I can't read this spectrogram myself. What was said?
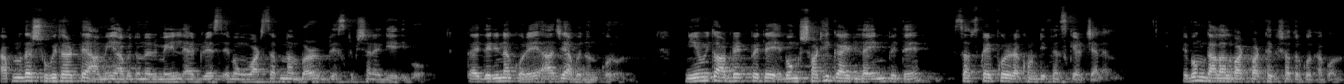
আপনাদের সুবিধার্থে আমি আবেদনের মেইল অ্যাড্রেস এবং হোয়াটসঅ্যাপ নাম্বার ডিসক্রিপশনে দিয়ে দিব। তাই দেরি না করে আজই আবেদন করুন। নিয়মিত আপডেট পেতে এবং সঠিক গাইডলাইন পেতে সাবস্ক্রাইব করে রাখুন ডিফেন্স কেয়ার চ্যানেল। এবং দালাল বাটপার থেকে সতর্ক থাকুন।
